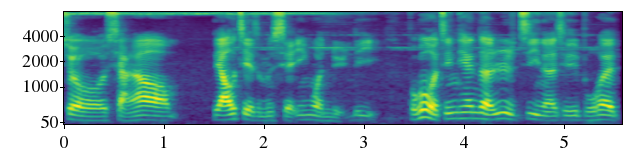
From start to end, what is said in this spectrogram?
就想要了解怎么写英文履历。不过我今天的日记呢，其实不会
